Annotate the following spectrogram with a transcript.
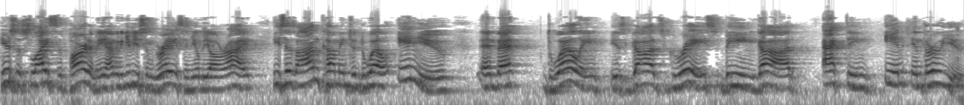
here's a slice of part of me. I'm going to give you some grace and you'll be all right. He says, I'm coming to dwell in you, and that dwelling is God's grace being God acting in and through you.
